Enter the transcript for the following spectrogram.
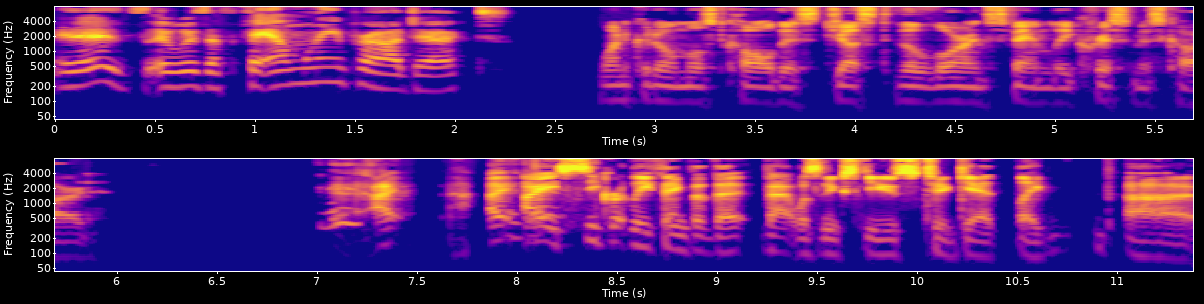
It is. It was a family project. One could almost call this just the Lawrence family Christmas card. I, I, I secretly think that, that that was an excuse to get like uh,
